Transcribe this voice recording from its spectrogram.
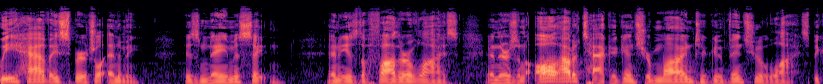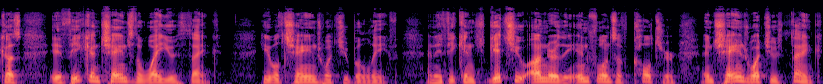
we have a spiritual enemy. His name is Satan, and he is the father of lies. And there's an all out attack against your mind to convince you of lies. Because if he can change the way you think, he will change what you believe. And if he can get you under the influence of culture and change what you think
